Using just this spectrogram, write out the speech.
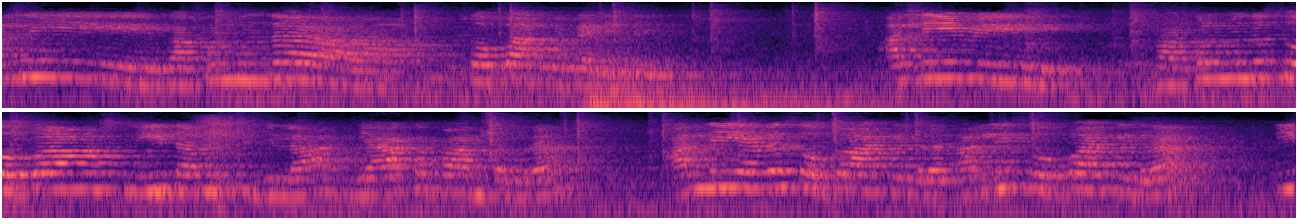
ಅಲ್ಲಿ ಬಾಕಲ್ ಮುಂದ ಸೋಫಾ ಹಾಕ್ಬೇಕಾಗಿತ್ತು ಅಲ್ಲಿ ಬಾಕಲ್ ಮುಂದೆ ಸೋಫಾ ಅಷ್ಟು ನೀಟ್ ಅನಿಸ್ತಿದ್ದಿಲ್ಲ ಯಾಕಪ್ಪ ಅಂತಂದ್ರೆ ಅಲ್ಲಿ ಎರಡು ಸೋಫಾ ಹಾಕಿದ್ರ, ಅಲ್ಲಿ ಸೋಫಾ ಹಾಕಿದ್ರ, ಈ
